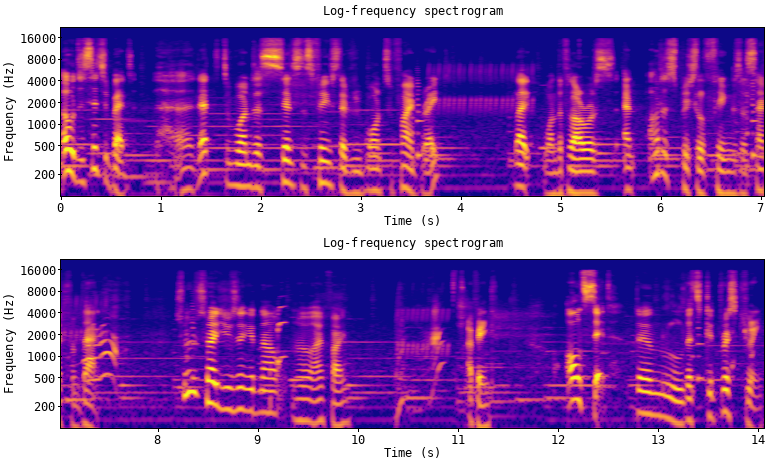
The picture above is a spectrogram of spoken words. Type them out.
Oh, the sensor badge. Uh, that's the one that senses things that we want to find, right? Like wonder flowers and other special things aside from that. Should we try using it now? No, I'm fine. I think. All set. Then let's get rescuing.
